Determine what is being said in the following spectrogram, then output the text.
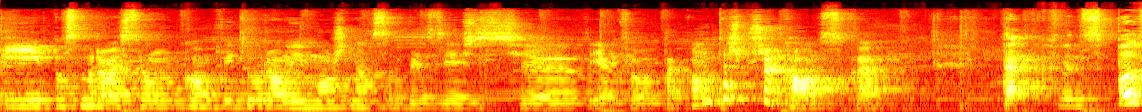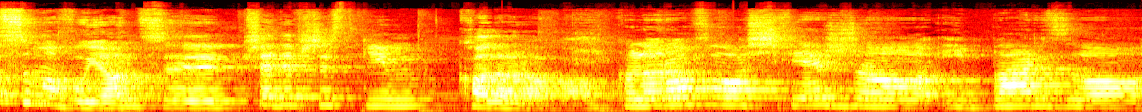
i posmarować tą konfiturą i można sobie zjeść jako taką też przekąskę. Tak, więc podsumowując, y, przede wszystkim kolorowo. Kolorowo, świeżo i bardzo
